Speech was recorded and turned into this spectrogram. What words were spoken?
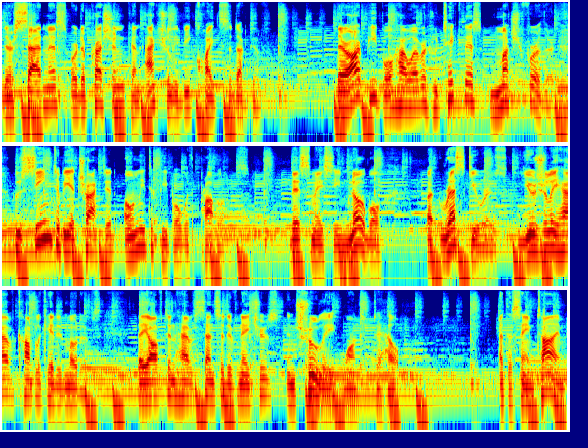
Their sadness or depression can actually be quite seductive. There are people, however, who take this much further, who seem to be attracted only to people with problems. This may seem noble, but rescuers usually have complicated motives. They often have sensitive natures and truly want to help. At the same time,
